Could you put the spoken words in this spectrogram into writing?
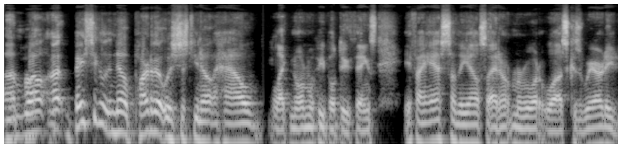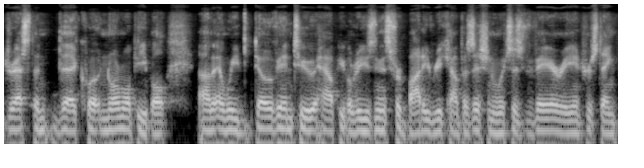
Um, well, uh, basically, no. Part of it was just you know how like normal people do things. If I asked something else, I don't remember what it was because we already addressed the, the quote normal people, um, and we dove into how people are using this for body recomposition, which is very interesting.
